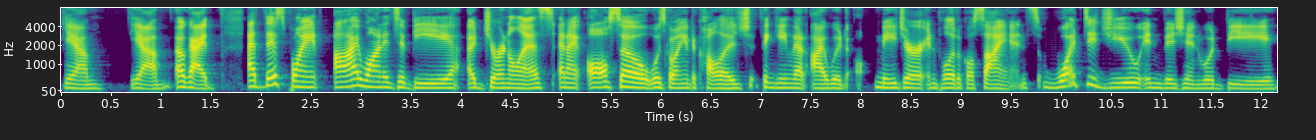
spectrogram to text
Yeah. Yeah. Okay. At this point, I wanted to be a journalist. And I also was going into college thinking that I would major in political science. What did you envision would be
